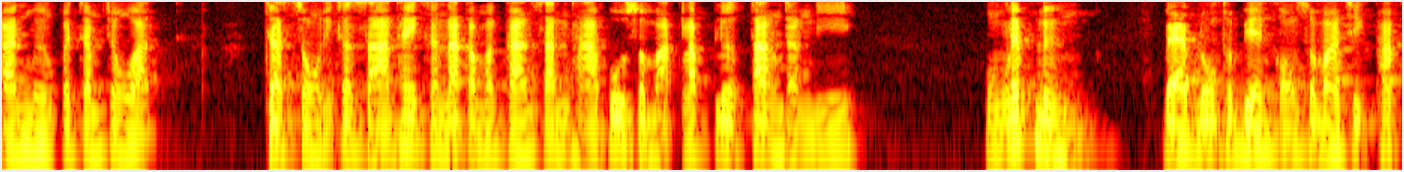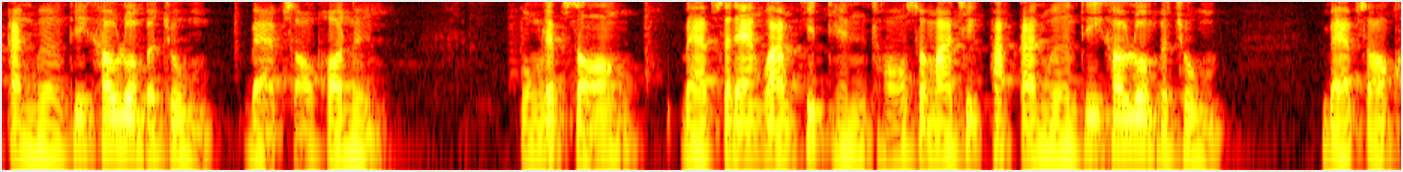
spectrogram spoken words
การเมืองประจำจังหวัด จัดส่งเอกสารให้คณะกรรมการสรรหาผู้สมัครรับเลือกตั้งดังนี้ วงเล็บ1แบบลงทะเบียนของสมาชิกพรรคการเมืองที่เข้าร่วมประชุมแบบสค1วงเล็บ2แบบแสดงความคิดเห็นของสมาชิกพรรคการเมืองที่เข้าร่วมประชุม แบบสค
